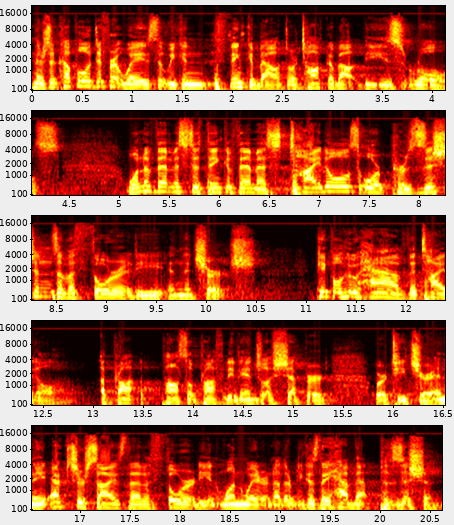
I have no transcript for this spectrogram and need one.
There's a couple of different ways that we can think about or talk about these roles. One of them is to think of them as titles or positions of authority in the church. People who have the title apostle, prophet, evangelist, shepherd, or teacher, and they exercise that authority in one way or another because they have that position.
